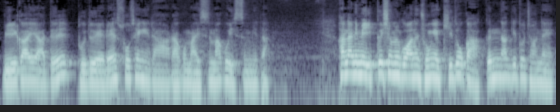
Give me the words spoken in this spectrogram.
밀가의 아들 부드엘의 소생이라 라고 말씀하고 있습니다. 하나님의 이끄심을 구하는 종의 기도가 끝나기도 전에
